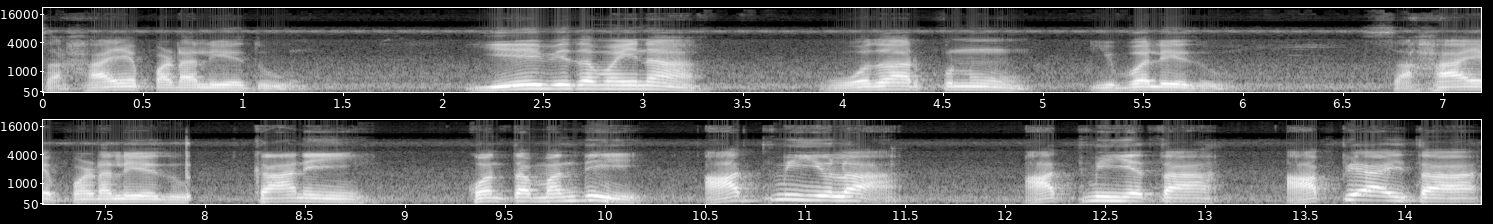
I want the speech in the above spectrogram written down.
సహాయపడలేదు. ఏ విధమైన ఓదార్పును ఇవ్వలేదు. సహాయపడలేదు. కానీ కొంతమంది ఆత్మీయుల ఆత్మీయత ఆప్యాయత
